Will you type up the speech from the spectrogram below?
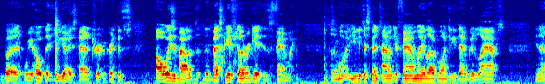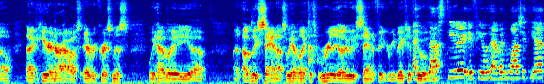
but we hope that you guys had a terrific Christmas. 'cause It's always about the, the best gift you'll ever get is family. So the more you get to spend time with your family, loved ones, you get to have good laughs. You know, like here at our house, every Christmas we have a uh, an ugly Santa. So we have like this really ugly Santa figurine. We actually have two And of them. last year, if you haven't watched it yet,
